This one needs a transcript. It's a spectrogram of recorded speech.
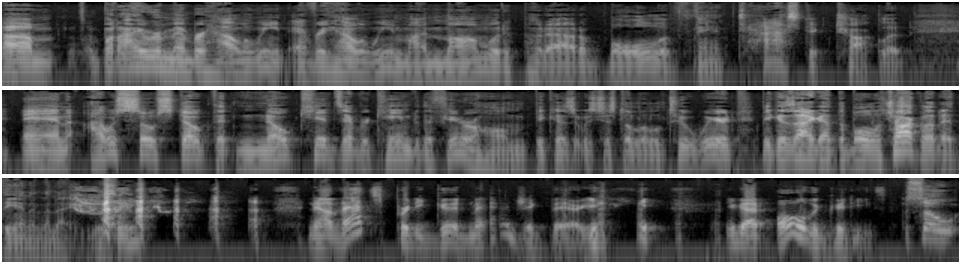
Um, but I remember Halloween. Every Halloween, my mom would have put out a bowl of fantastic chocolate. And I was so stoked that no kids ever came to the funeral home because it was just a little too weird because I got the bowl of chocolate at the end of the night, you see? now that's pretty good magic there. you got all the goodies. So,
